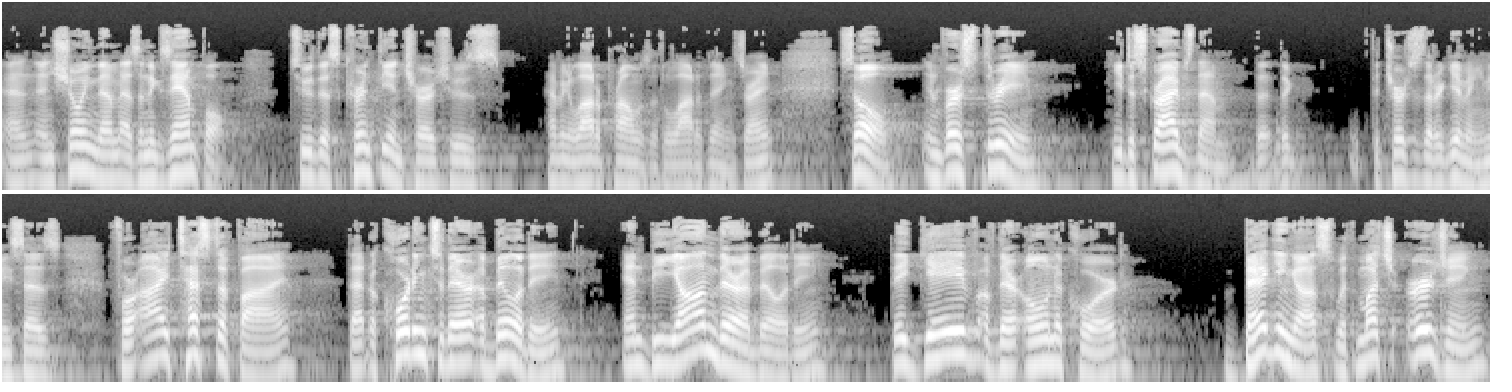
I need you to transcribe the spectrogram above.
and, and showing them as an example to this Corinthian church who's having a lot of problems with a lot of things, right? So in verse 3, he describes them, the, the, the churches that are giving, and he says, For I testify that according to their ability and beyond their ability, they gave of their own accord, begging us with much urging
